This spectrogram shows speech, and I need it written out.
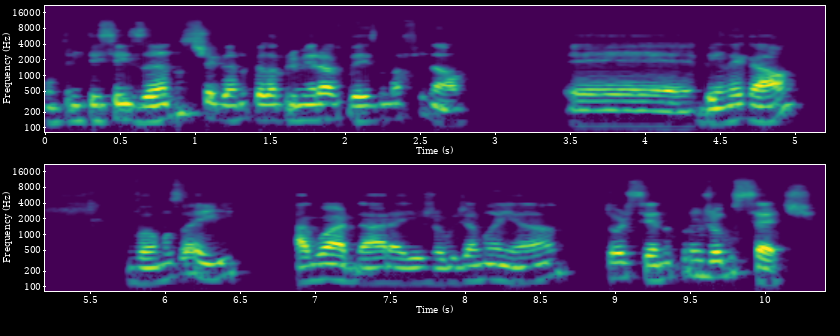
Com 36 anos, chegando pela primeira vez numa final. É bem legal. Vamos aí aguardar aí o jogo de amanhã, torcendo para um jogo 7.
